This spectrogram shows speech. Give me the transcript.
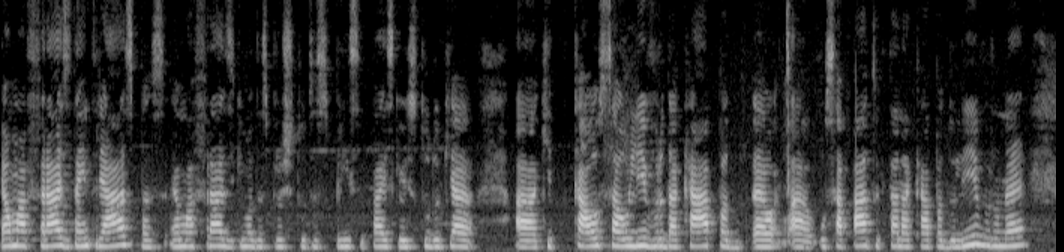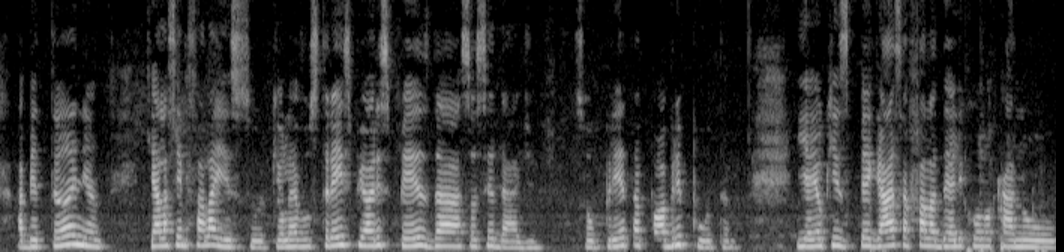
é uma frase, está entre aspas, é uma frase que uma das prostitutas principais que eu estudo, que, a, a que calça o livro da capa, é, a, o sapato que está na capa do livro, né? A Betânia, que ela sempre fala isso, que eu levo os três piores P's da sociedade. Sou preta, pobre puta. E aí eu quis pegar essa fala dela e colocar no,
